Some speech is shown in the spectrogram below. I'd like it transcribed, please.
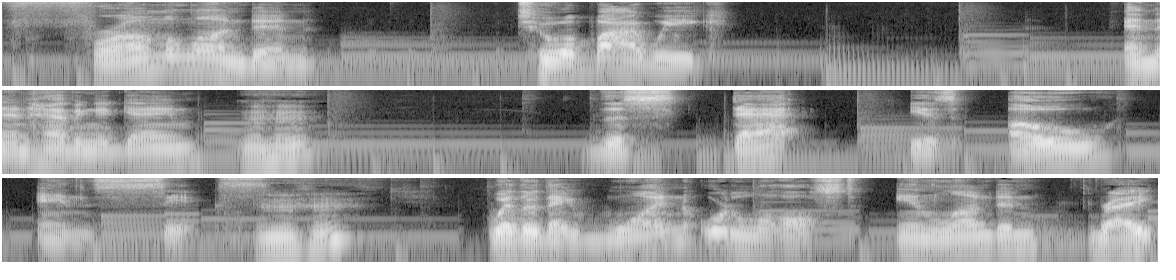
from London to a bye week and then having a game, mm-hmm, the stat is 0 and 6. mm-hmm, Whether they won or lost in London, right.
